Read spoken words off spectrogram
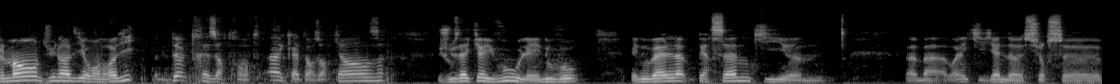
du lundi au vendredi de 13h30 à 14h15. Je vous accueille, vous, les nouveaux, les nouvelles personnes qui, euh, euh, bah, qui viennent sur ce,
